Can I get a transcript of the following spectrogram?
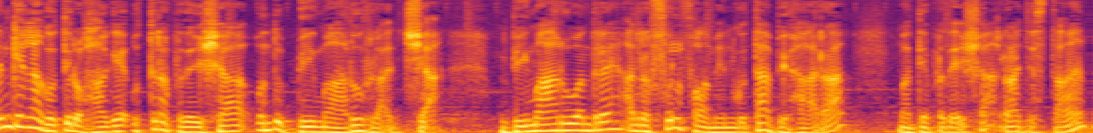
ನಿಮಗೆಲ್ಲ ಗೊತ್ತಿರೋ ಹಾಗೆ ಉತ್ತರ ಪ್ರದೇಶ ಒಂದು ಬಿಮಾರು ರಾಜ್ಯ. ಬಿಮಾರು ಅಂದರೆ ಅದರ ಫುಲ್ ಫಾರ್ಮ್ ಏನು ಗೊತ್ತಾ? ಬಿಹಾರ, ಮಧ್ಯಪ್ರದೇಶ, ರಾಜಸ್ಥಾನ್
